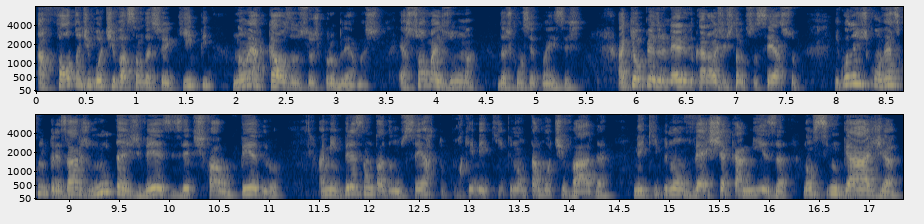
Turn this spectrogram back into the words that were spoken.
A falta de motivação da sua equipe não é a causa dos seus problemas, é só mais uma das consequências. Aqui é o Pedro Nery do canal Gestão de Sucesso. E quando a gente conversa com empresários, muitas vezes eles falam: Pedro, a minha empresa não está dando certo porque minha equipe não está motivada, minha equipe não veste a camisa, não se engaja.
